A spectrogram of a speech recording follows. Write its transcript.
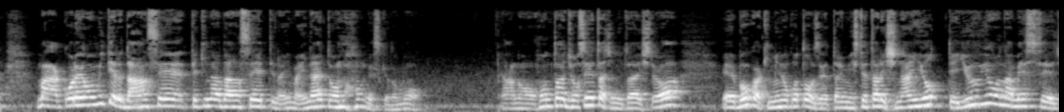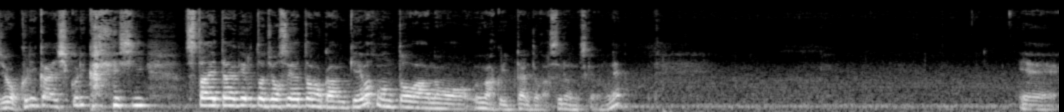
まあこれを見てる男性的な男性っていうのは今いないと思うんですけどもあの本当は女性たちに対してはえ僕は君のことを絶対見捨てたりしないよっていうようなメッセージを繰り返し繰り返し伝えてあげると女性との関係は本当はあのうまくいったりとかするんですけどもね、え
